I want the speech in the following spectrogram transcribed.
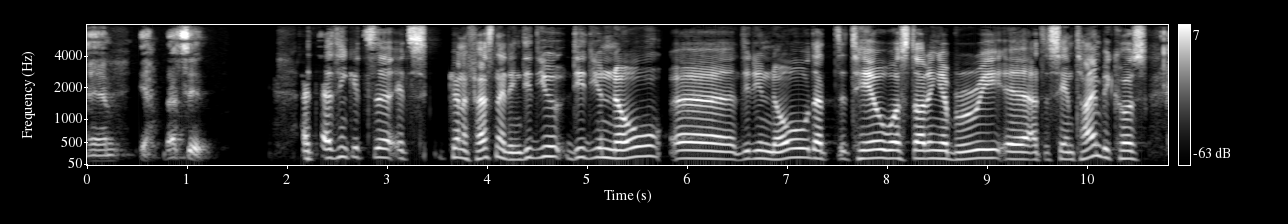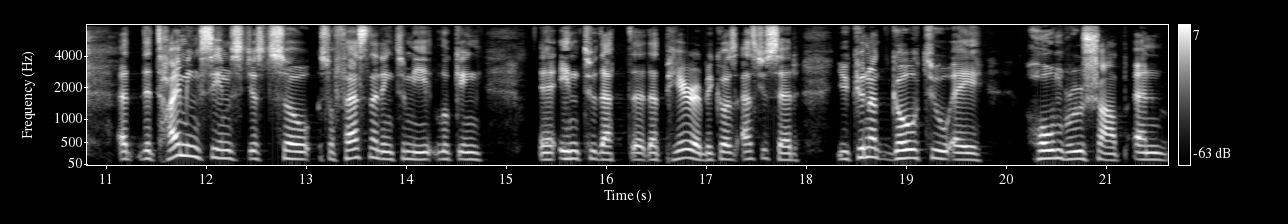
and yeah that's it I, I think it's uh, it's kind of fascinating. Did you did you know uh, did you know that Theo was starting a brewery uh, at the same time? Because uh, the timing seems just so so fascinating to me looking uh, into that uh, that period. Because as you said, you could not go to a home brew shop and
